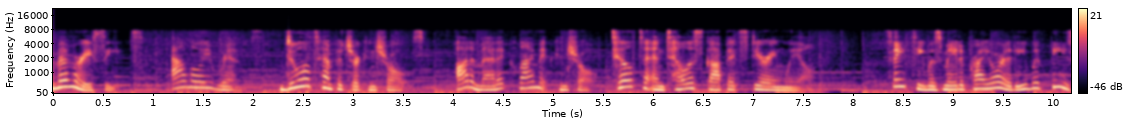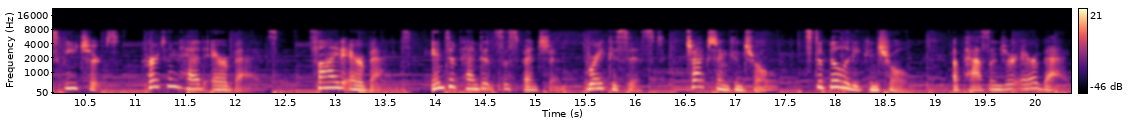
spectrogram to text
memory seats, alloy rims, dual temperature controls, automatic climate control, tilt and telescopic steering wheel. Safety was made a priority with these features. Curtain head airbags, side airbags, independent suspension, brake assist, traction control, stability control, a passenger airbag,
